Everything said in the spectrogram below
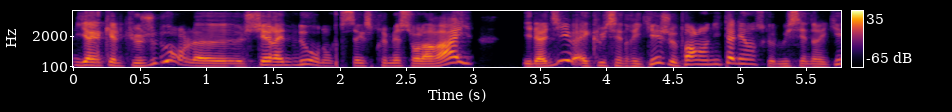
il y a quelques jours, le Cherendour donc s'est exprimé sur la rail. Il a dit avec Luis Enrique, je parle en italien parce que Luis Enrique,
